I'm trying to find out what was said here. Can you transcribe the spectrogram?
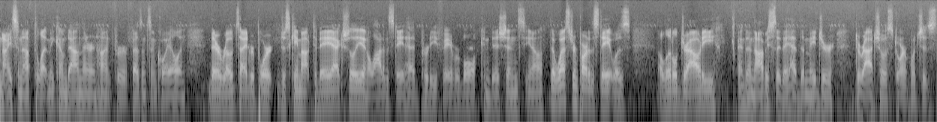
Nice enough to let me come down there and hunt for pheasants and quail. And their roadside report just came out today, actually, and a lot of the state had pretty favorable conditions. You know, the western part of the state was a little droughty, and then obviously they had the major derecho storm, which has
